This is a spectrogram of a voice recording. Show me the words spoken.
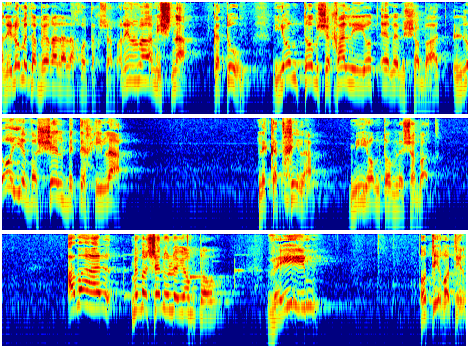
אני לא מדבר על הלכות עכשיו, אני אומר המשנה, כתוב, יום טוב שחל להיות ערב שבת, לא יבשל בתחילה, לכתחילה, מיום טוב לשבת. אבל מבשל הוא ליום טוב, ואם הותיר, הותיר.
